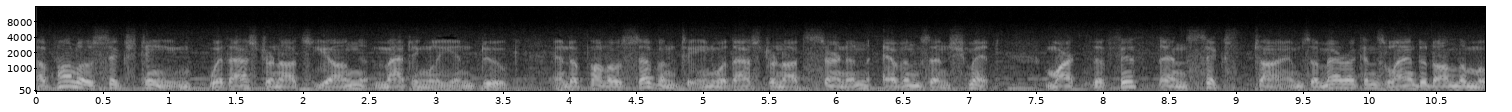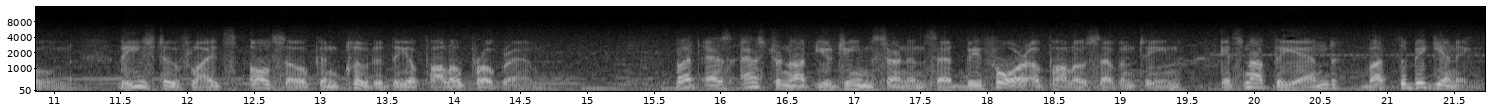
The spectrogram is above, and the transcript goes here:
Apollo 16, with astronauts Young, Mattingly, and Duke, and Apollo 17 with astronauts Cernan, Evans, and Schmitt, marked the fifth and sixth times Americans landed on the moon. These two flights also concluded the Apollo program. But as astronaut Eugene Cernan said before Apollo 17, it's not the end, but the beginning.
